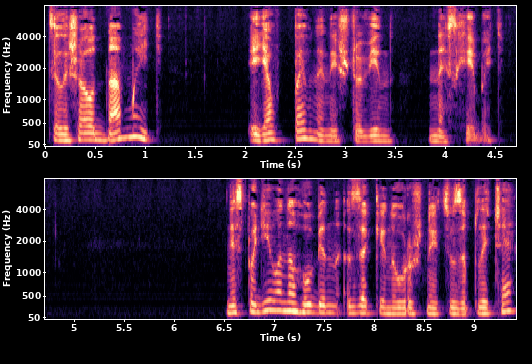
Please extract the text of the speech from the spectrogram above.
Це лише одна мить, і я впевнений, що він не схибить. Несподівано Губін закинув рушницю за плече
